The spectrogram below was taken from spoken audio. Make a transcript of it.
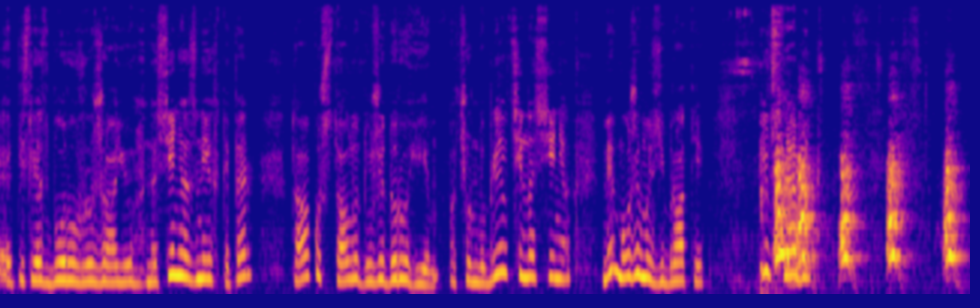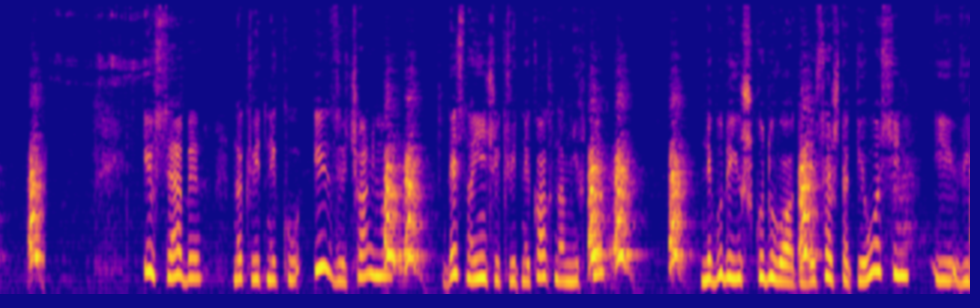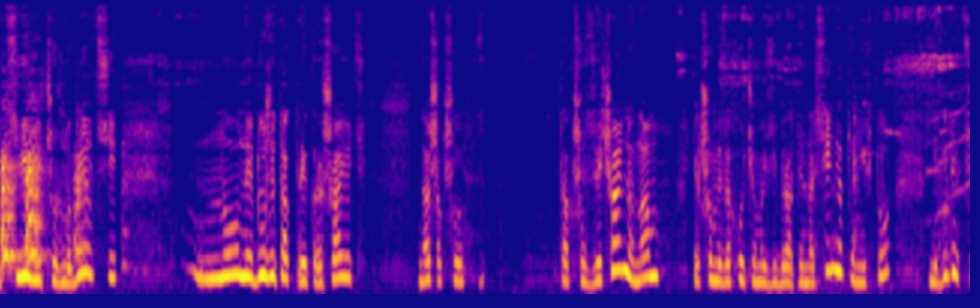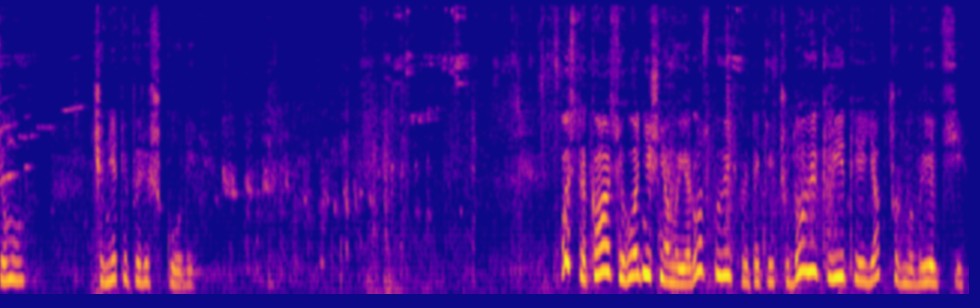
е, після збору врожаю, насіння з них тепер також стало дуже дорогим. А чорнобривці насіння ми можемо зібрати і в себе, і в себе на квітнику, і, звичайно, десь на інших квітниках нам ніхто не буде їх шкодувати, бо все ж таки осінь і відцвілі чорнобривці ну, не дуже так прикрашають наш. Так що, звичайно, нам, якщо ми захочемо зібрати насіння, то ніхто не буде в цьому чинити перешкоди. Ось така сьогоднішня моя розповідь про такі чудові квіти, як чорнобривці.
